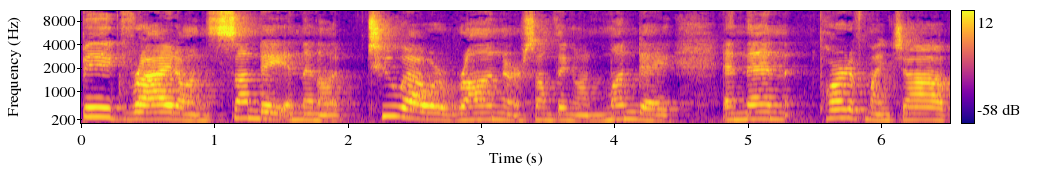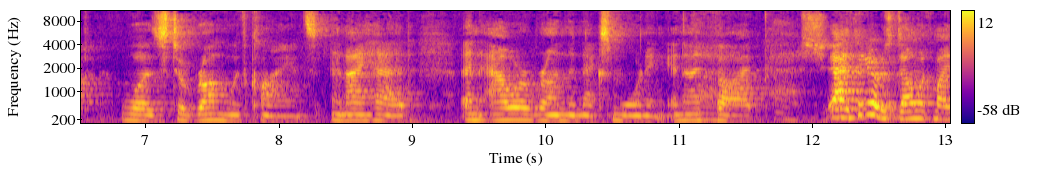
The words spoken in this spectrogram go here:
big ride on Sunday and then a two hour run or something on Monday. And then part of my job was to run with clients. And I had an hour run the next morning. And I oh, thought, gosh. I think I was done with my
